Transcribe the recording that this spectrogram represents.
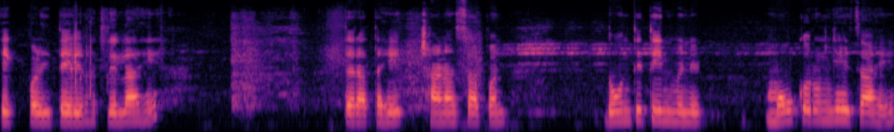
एक पळी तेल घातलेलं आहे. तर आता हे छान असं आपण दोन ते तीन मिनिट मऊ करून घ्यायचं आहे.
